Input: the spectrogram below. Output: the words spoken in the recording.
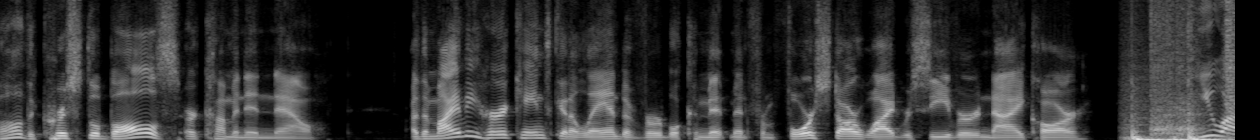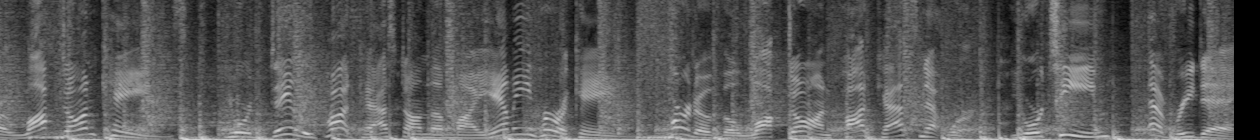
Oh, the crystal balls are coming in now. Are the Miami Hurricanes going to land a verbal commitment from four star wide receiver Ny? You are Locked On Canes, your daily podcast on the Miami Hurricanes, part of the Locked On Podcast Network, your team every day.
